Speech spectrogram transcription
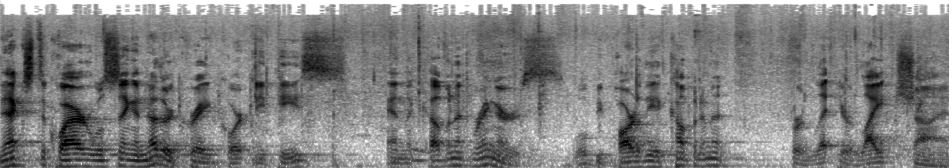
Next, the choir will sing another Craig Courtney piece, and the Covenant Ringers will be part of the accompaniment for Let Your Light Shine.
